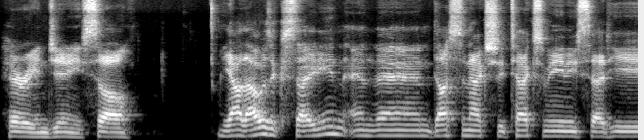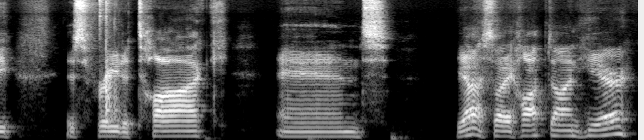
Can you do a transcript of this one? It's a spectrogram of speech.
Harry and Ginny. So yeah, that was exciting. And then Dustin actually texted me and he said he is free to talk. And yeah, so I hopped on here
